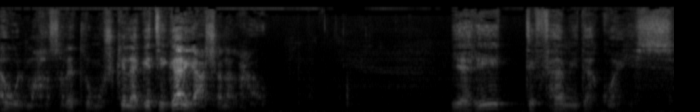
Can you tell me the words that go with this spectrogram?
أول ما حصلت له مشكلة جيتي جري عشان ألحقه. يا ريت تفهمي ده كويس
